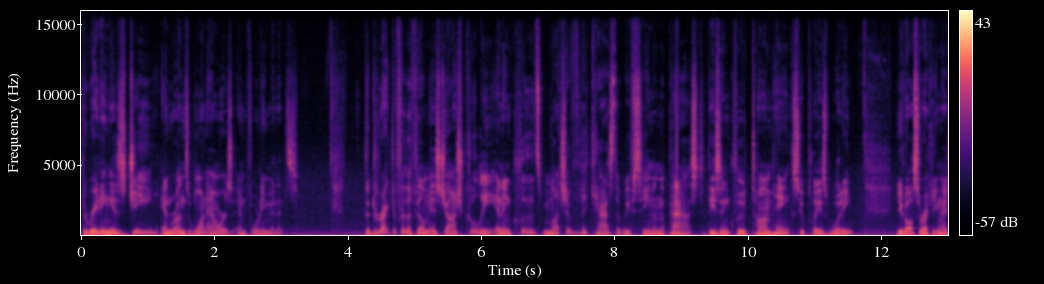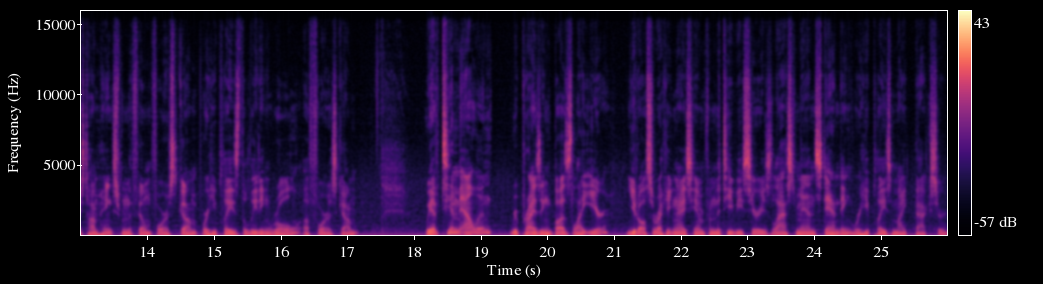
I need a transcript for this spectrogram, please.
The rating is G and runs 1 hours and 40 minutes. The director for the film is Josh Cooley and includes much of the cast that we've seen in the past. These include Tom Hanks, who plays Woody. You'd also recognize Tom Hanks from the film Forrest Gump, where he plays the leading role of Forrest Gump. We have Tim Allen reprising Buzz Lightyear. You'd also recognize him from the TV series Last Man Standing, where he plays Mike Baxter.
